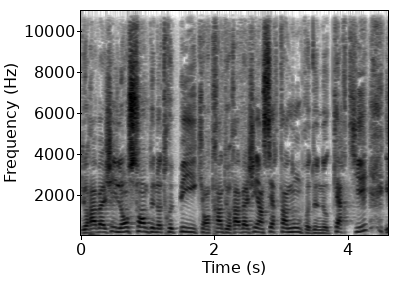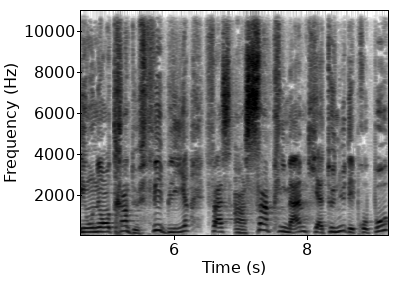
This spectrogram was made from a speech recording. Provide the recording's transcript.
de ravager l'ensemble de notre pays, qui est en train de ravager un certain nombre de nos quartiers, et on est en train de faiblir face à un simple imam qui a tenu des propos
